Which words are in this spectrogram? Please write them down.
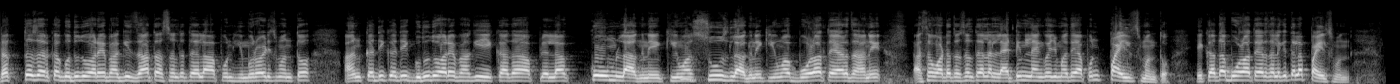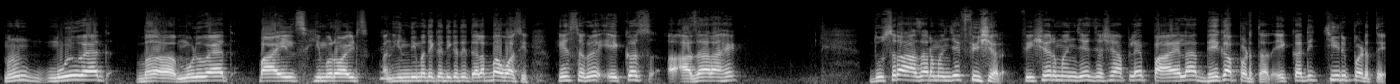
रक्त जर का गुदद्वारे भागी जात असेल तर त्याला आपण हिमोरॉइड्स म्हणतो. आणि कधी कधी गुदद्वारे भागी एखादा आपल्याला कोंब लागणे किंवा सूज लागणे किंवा बोळा तयार झाणे असं वाटत असेल त्याला लॅटिन लँग्वेजमध्ये आपण पाईल्स म्हणतो. एखादा बोळा तयार झाला की त्याला पाईल्स म्हणतो म्हणून मूळव्याध भ मूळव्याध पाईल्स हिमोरॉइड्स आणि हिंदीमध्ये कधी कधी त्याला बवासीर. हे सगळं एकच आजार आहे. दुसरा आजार म्हणजे फिशर. फिशर म्हणजे जसे आपल्या पायाला भेगा पडतात एखादी चीर पडते.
